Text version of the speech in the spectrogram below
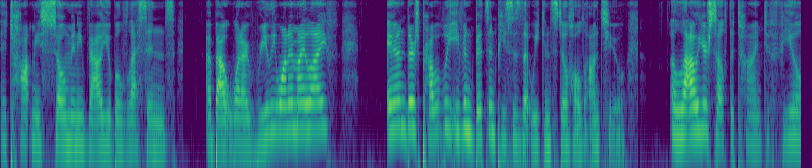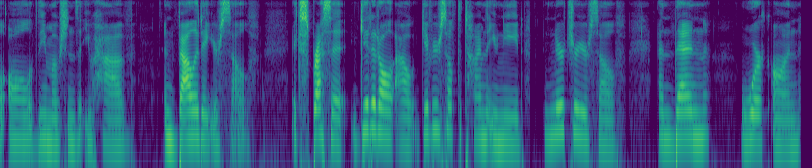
it taught me so many valuable lessons about what I really want in my life. And there's probably even bits and pieces that we can still hold on to. Allow yourself the time to feel all of the emotions that you have and validate yourself. Express it, get it all out, give yourself the time that you need, nurture yourself, and then work on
